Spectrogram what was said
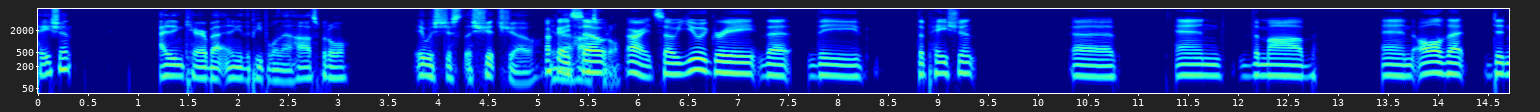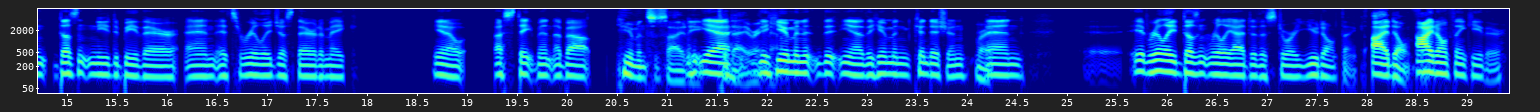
patient. I didn't care about any of the people in that hospital. It was just a shit show in Okay, so hospital. all right, so you agree that the the patient, uh, and the mob, and all of that didn't doesn't need to be there, and it's really just there to make, you know, a statement about Human society yeah today, right the now. human the, you know the human condition, Right. and uh, it really doesn't really add to the story. You don't think? I don't. Think. I don't think either.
